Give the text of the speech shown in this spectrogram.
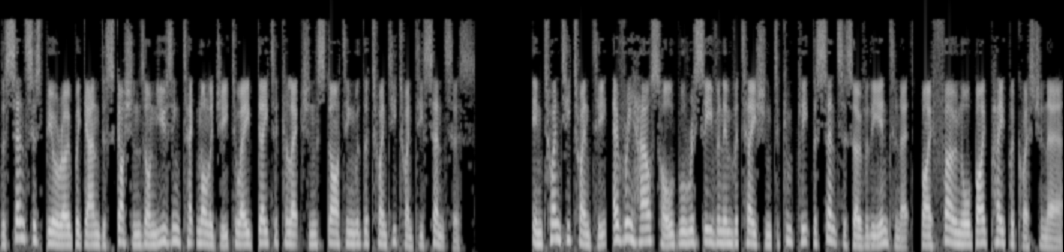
the Census Bureau began discussions on using technology to aid data collection starting with the 2020 census. In 2020, every household will receive an invitation to complete the census over the Internet, by phone or by paper questionnaire.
